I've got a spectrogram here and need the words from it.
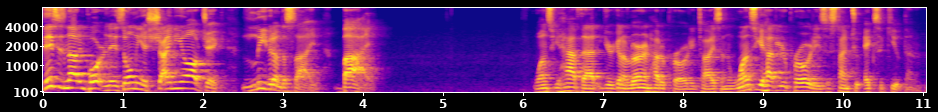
This is not important, it's only a shiny object, leave it on the side. Bye. Once you have that, you're gonna learn how to prioritize, and once you have your priorities, it's time to execute them,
